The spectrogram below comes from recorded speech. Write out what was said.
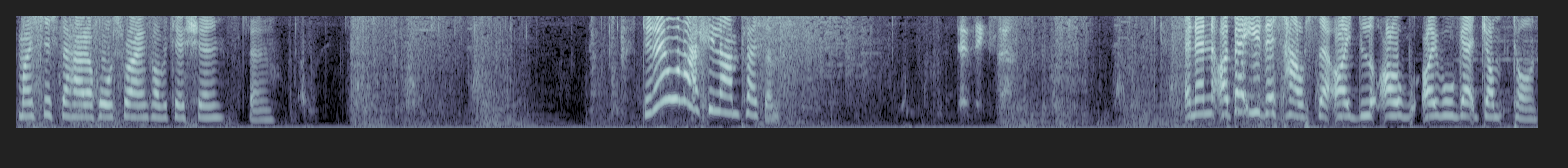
My sister had a horse riding competition, so... Did anyone actually land Pleasant? Don't think so. And then I bet you this house that I'd l- I'll, I will get jumped on.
